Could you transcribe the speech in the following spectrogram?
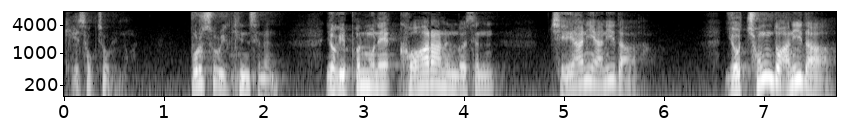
계속적으로 브루스 윌킨스는 여기 본문에 거하라는 것은 제안이 아니다. 요청도 아니다.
